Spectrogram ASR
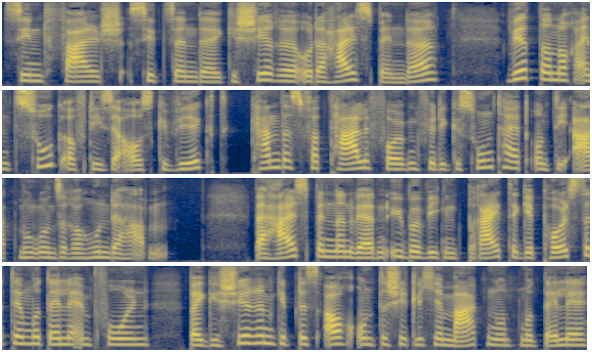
sind falsch sitzende Geschirre oder Halsbänder. Wird dann noch ein Zug auf diese ausgewirkt, kann das fatale Folgen für die Gesundheit und die Atmung unserer Hunde haben. Bei Halsbändern werden überwiegend breite gepolsterte Modelle empfohlen, bei Geschirren gibt es auch unterschiedliche Marken und Modelle.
